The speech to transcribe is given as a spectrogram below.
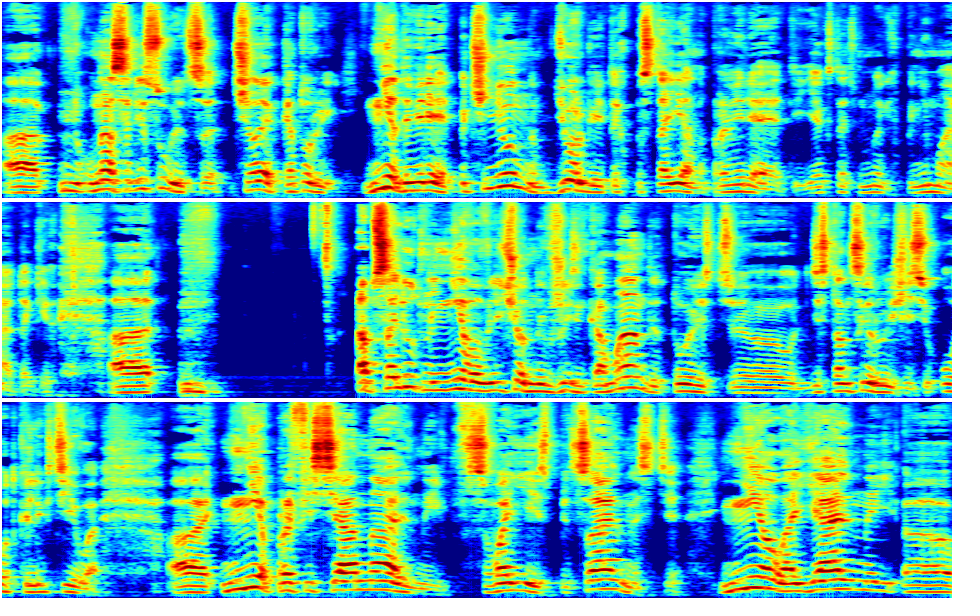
А, у нас рисуется человек, который не доверяет подчиненным, дергает их постоянно, проверяет. Я, кстати, многих понимаю таких. А, абсолютно не вовлеченный в жизнь команды, то есть э, дистанцирующийся от коллектива, э, не профессиональный в своей специальности, не лояльный, э,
